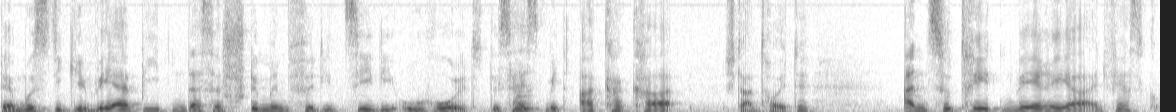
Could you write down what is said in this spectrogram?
Der muss die Gewähr bieten, dass er Stimmen für die CDU holt. Das heißt, mit AKK, Stand heute, anzutreten wäre ja ein Fiasko.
